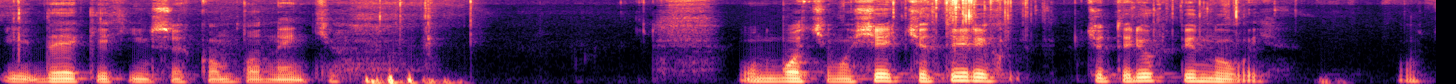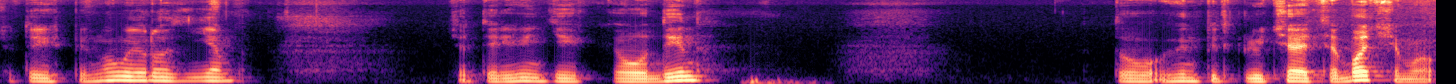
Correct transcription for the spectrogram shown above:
і деяких інших компонентів. От бачимо ще 4, 4 піновий. Ось 4 піновий роз'єм. 4 він тільки один. То він підключається, бачимо,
